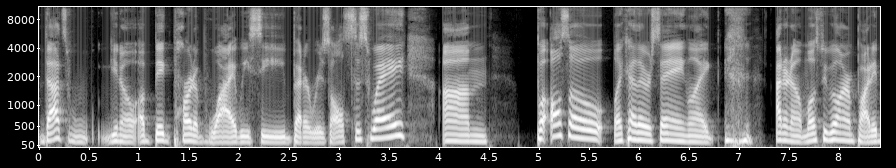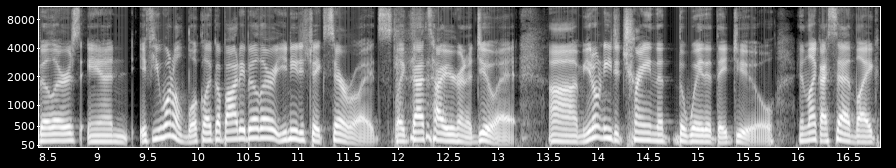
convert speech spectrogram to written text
that's you know a big part of why we see better results this way. Um, but also, like Heather was saying, like I don't know, most people aren't bodybuilders, and if you want to look like a bodybuilder, you need to take steroids. Like that's how you're gonna do it. Um, you don't need to train the, the way that they do. And like I said, like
